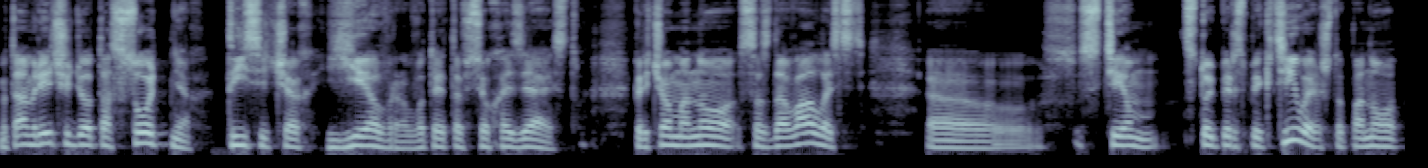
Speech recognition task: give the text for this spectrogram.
Но там речь идет о сотнях, тысячах евро, вот это все хозяйство. Причем оно создавалось э, с тем, с той перспективой, чтобы оно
